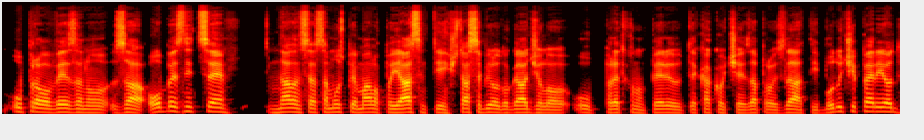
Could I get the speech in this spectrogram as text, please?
upravo vezano za obveznice. Nadam se da sam uspio malo pojasniti šta se bilo događalo u prethodnom periodu te kako će zapravo izgledati budući period.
